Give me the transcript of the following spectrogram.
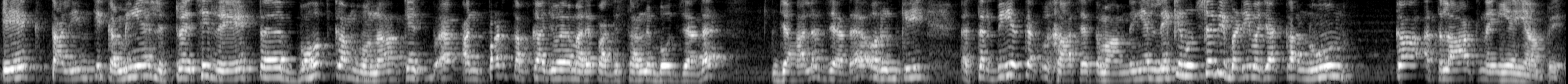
ایک تعلیم کی کمی ہے لٹریسی ریٹ بہت کم ہونا کہ ان پڑھ طبقہ جو ہے ہمارے پاکستان میں بہت زیادہ ہے، جہالت زیادہ ہے اور ان کی تربیت کا کوئی خاص اہتمام نہیں ہے۔ لیکن اس سے بھی بڑی وجہ قانون کا اطلاق نہیں ہے یہاں پہ۔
